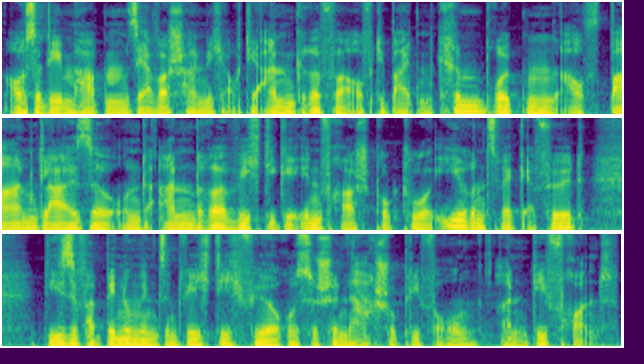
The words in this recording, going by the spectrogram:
Außerdem haben sehr wahrscheinlich auch die Angriffe auf die beiden Krimbrücken, auf Bahngleise und andere wichtige Infrastruktur ihren Zweck erfüllt. Diese Verbindungen sind wichtig für russische Nachschublieferung an die Front.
